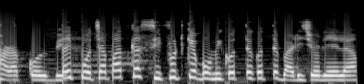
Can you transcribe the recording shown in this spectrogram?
খারাপ করবে। তাই পচা পাতকা সি সিফুডকে বমি করতে করতে বাড়ি চলে এলাম।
